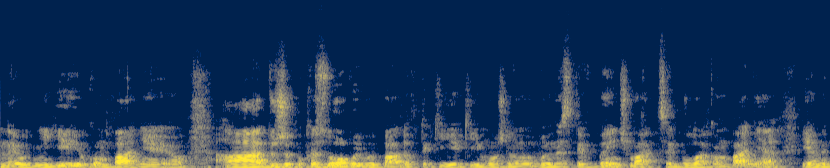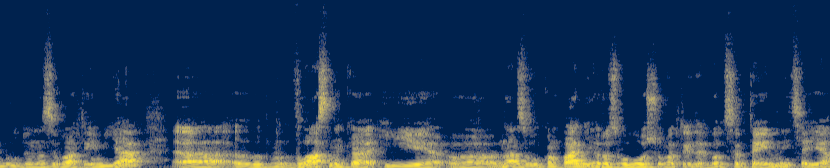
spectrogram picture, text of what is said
не однією компанією, а дуже показовий випадок, такий, який можна винести в бенчмарк. Це була компанія, я не буду називати ім'я е, власника і е, назву компанії розголошувати, бо це таємниця є.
